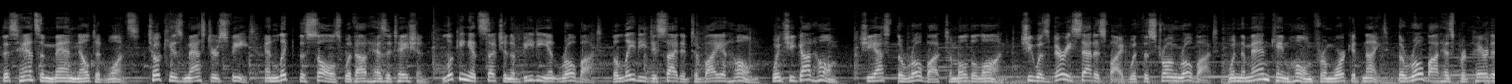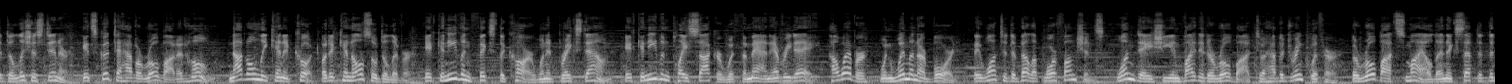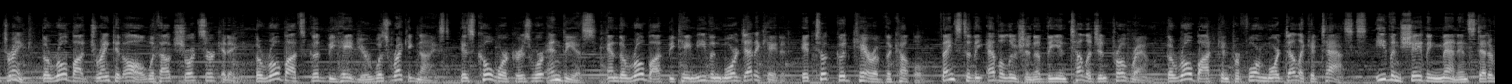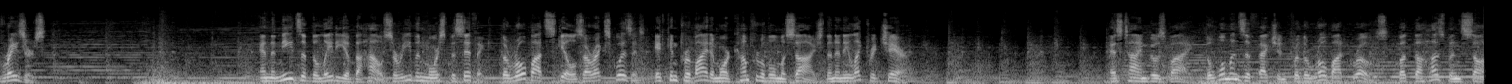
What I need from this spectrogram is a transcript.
This handsome man knelt at once, took his master's feet, and licked the soles without hesitation. Looking at such an obedient robot, the lady decided to buy it home. When she got home, she asked the robot to mow the lawn. She was very satisfied with the strong robot. When the man came home from work at night, the robot has prepared a delicious dinner. It's good to have a robot at home. Not only can it cook, but it can also deliver. It can even fix the car when it breaks down. It can even play soccer with the man every day. However, when women are bored, they want to develop more functions. One day she invited a robot to have a drink with her. The robot smiled and accepted the drink. The robot drank it all without short-circuiting. The robot's good behavior was recognized. His co-workers were envious, and the robot became even more dedicated. It took good care of the couple. Thanks to the evolution of the intelligent program, the robot can perform more delicate tasks, even shaving men instead of razors. And the needs of the lady of the house are even more specific. The robot's skills are exquisite. It can provide a more comfortable massage than an electric chair. As time goes by, the woman's affection for the robot grows, but the husband saw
